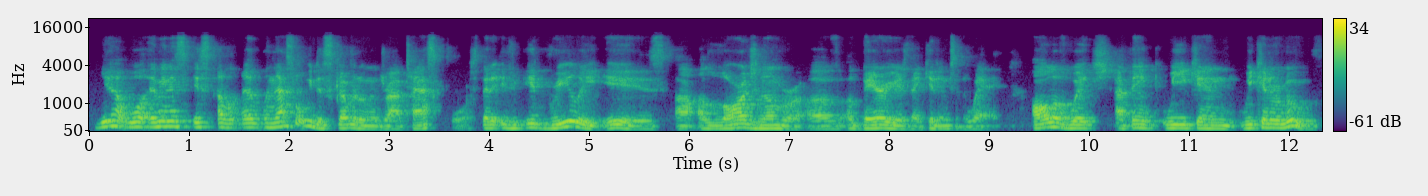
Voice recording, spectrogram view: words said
Yeah, well, I mean, it's it's a, and that's what we discovered on the Drive Task Force that it, it really is a, a large number of, of barriers that get into the way. All of which I think we can we can remove,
